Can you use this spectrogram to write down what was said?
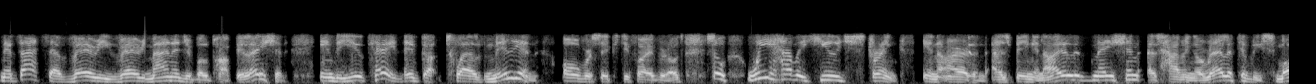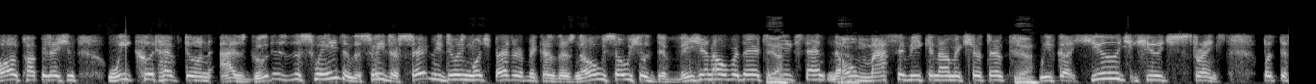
Now, that's a very, very manageable population. In the UK, they've got 12 million over 65 year olds. So we have a huge strength in Ireland as being an island nation, as having a relatively small population. We could have done as good as the Swedes, and the Swedes are certainly doing much better because there's no social division over there to Yeah. the extent, no massive economic shutdown. Yeah. We've got huge, huge strengths. But the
